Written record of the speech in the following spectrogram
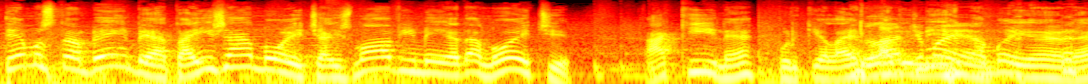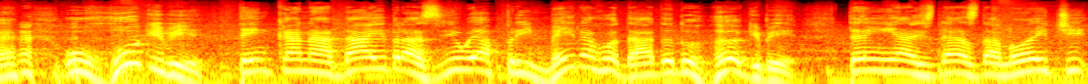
Temos também, Beto, aí já à noite, às nove e meia da noite, Aqui, né? Porque lá é lá de manhã. da manhã, né? o rugby tem Canadá e Brasil, é a primeira rodada do rugby. Tem às 10 da noite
